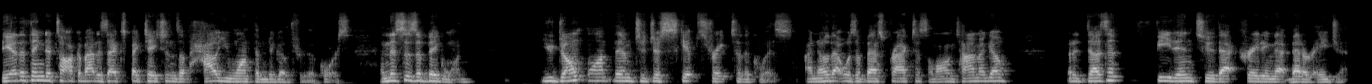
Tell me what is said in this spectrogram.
The other thing to talk about is expectations of how you want them to go through the course. And this is a big one. You don't want them to just skip straight to the quiz. I know that was a best practice a long time ago, but it doesn't feed into that creating that better agent,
